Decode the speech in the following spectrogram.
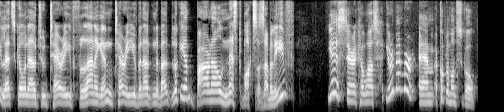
Let's go now to Terry Flanagan. Terry, you've been out and about looking at barn owl nest boxes, I believe. Yes, Derek, I was. You remember um, a couple of months ago,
